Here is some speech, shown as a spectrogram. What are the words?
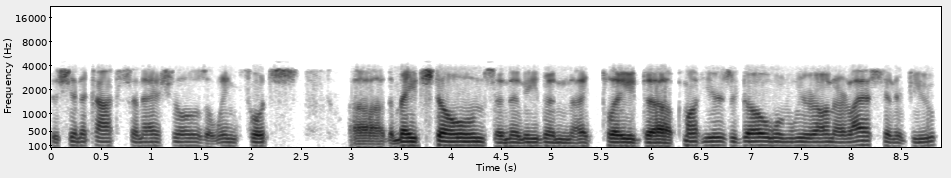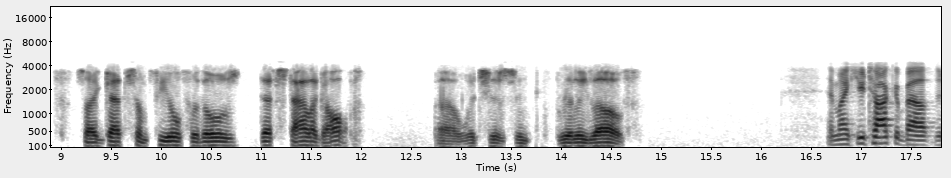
the Shinnecock Nationals, the Winged-Foots, uh, the Maidstones, and then even I played uh, years ago when we were on our last interview. So I got some feel for those that style of golf, uh, which is really love. And Mike, you talk about the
